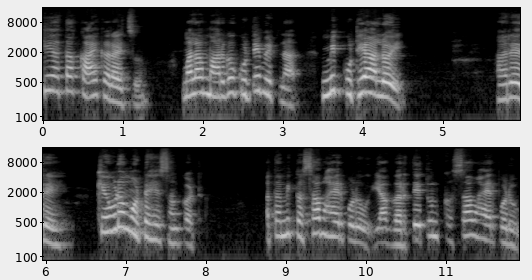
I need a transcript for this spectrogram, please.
की आता काय करायचं? मला मार्ग कुठे भेटणार? मी कुठे आलोय? अरे रे केवढं मोठं हे संकट. आता मी कसा बाहेर पडू? या गर्तेतून कसा बाहेर पडू?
